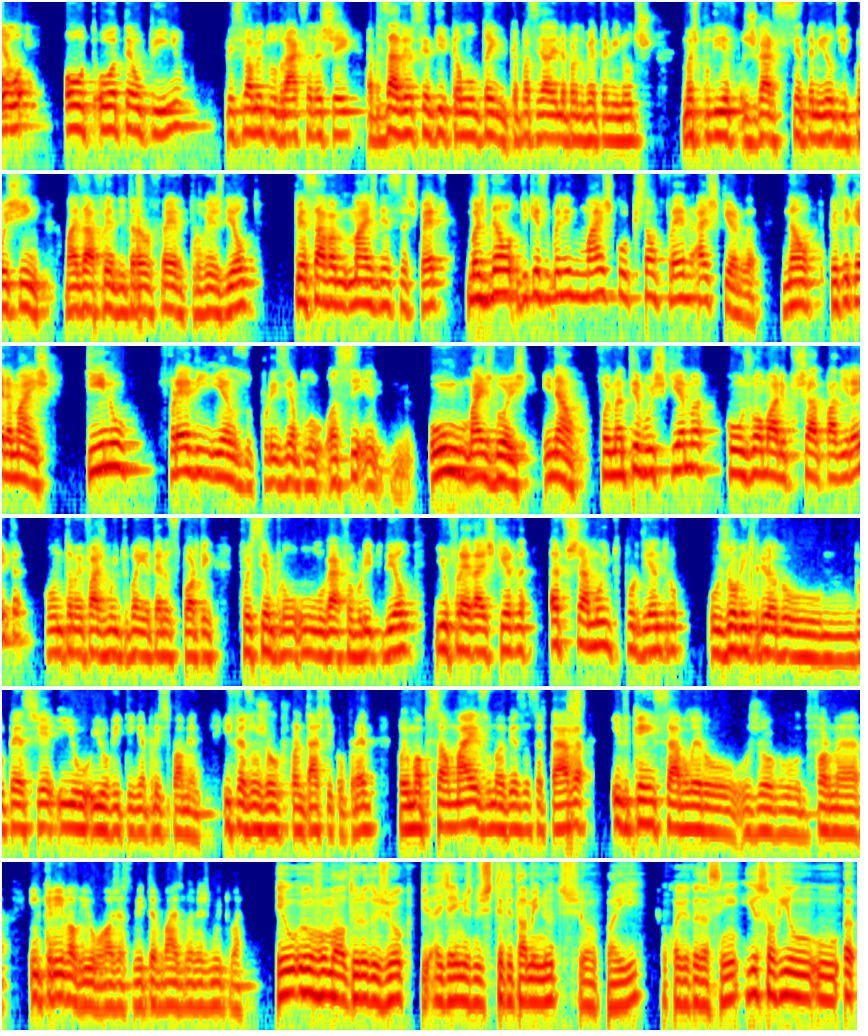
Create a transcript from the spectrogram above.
ou, ou, ou até o Pinho, principalmente o Draxler. Achei, apesar de eu sentir que ele não tem capacidade ainda para 90 minutos, mas podia jogar 60 minutos e depois sim, mais à frente, entrar o Fred por vez dele pensava mais nesse aspecto, mas não fiquei surpreendido mais com a questão Fred à esquerda. Não, pensei que era mais Tino, Fred e Enzo, por exemplo, assim, um mais dois, e não, foi manteve o esquema com o João Mário puxado para a direita, onde também faz muito bem até no Sporting, foi sempre um, lugar favorito dele, e o Fred à esquerda a fechar muito por dentro o jogo interior do, do PSG e o, e o Vitinha principalmente, e fez um jogo fantástico o Fred, foi uma opção mais uma vez acertada e de quem sabe ler o, o jogo de forma incrível. E o Roger Smith mais uma vez muito bem. Eu, eu houve uma altura do jogo, já íamos nos 70 e tal minutos, ou para aí, ou qualquer coisa assim, e eu só vi o, o, o para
